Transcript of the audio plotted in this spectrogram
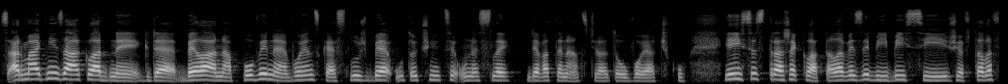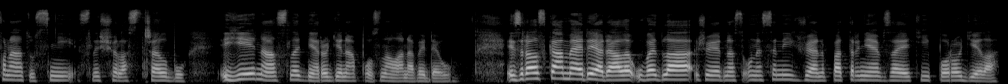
Z armádní základny, kde byla na povinné vojenské službě, útočníci unesli 19-letou vojačku. Její sestra řekla televizi BBC, že v telefonátu s ní slyšela střelbu. Ji následně rodina poznala na videu. Izraelská média dále uvedla, že jedna z unesených žen patrně v zajetí porodila.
